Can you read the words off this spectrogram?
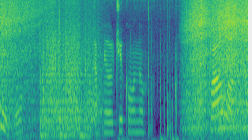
Ого. Так неочікувано впало.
